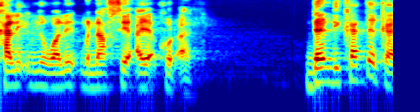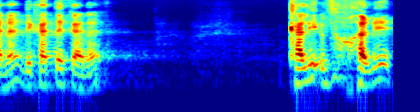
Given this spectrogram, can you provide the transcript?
Khalid Ibn Walid menafsir ayat Quran? Dan dikatakan, eh, dikatakan, eh, Khalid bin Walid,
